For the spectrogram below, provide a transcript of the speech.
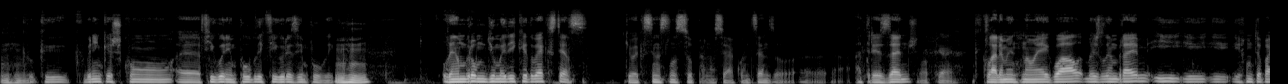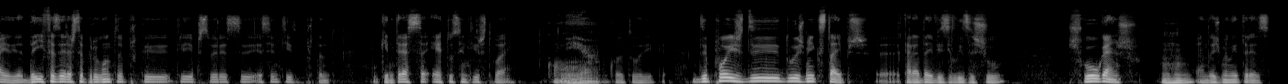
uhum. que, que, que, brincas com a figura em público, figuras em público. Uhum. Lembro-me de uma dica do Extense que o Excense lançou, pá, não sei há quantos anos, ou, há três anos, okay. que claramente não é igual, mas lembrei-me e, e, e para aí. Daí fazer esta pergunta porque queria perceber esse, esse sentido. Portanto, o que interessa é tu sentir-te bem com, yeah. com, a tua dica. Depois de duas mixtapes, uh, Cara Davis e Lisa Chu, chegou o gancho. Uhum. Em 2013.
